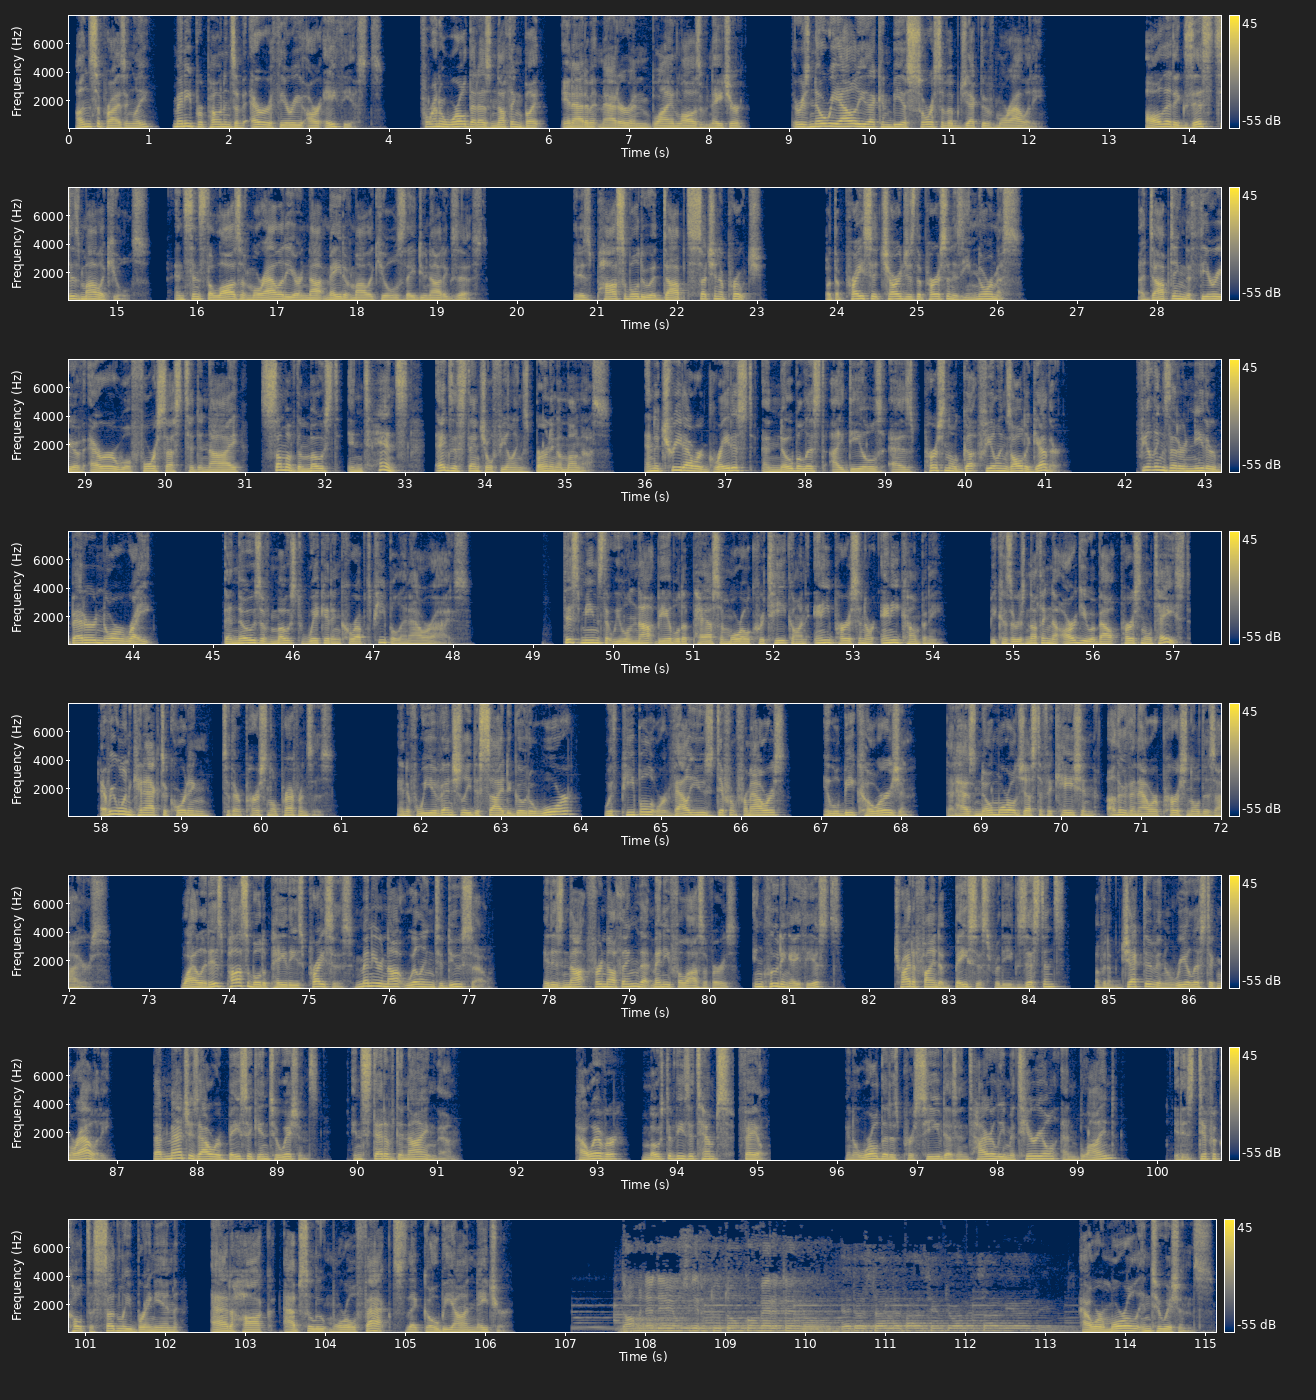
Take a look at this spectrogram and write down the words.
Unsurprisingly, many proponents of error theory are atheists. For in a world that has nothing but inanimate matter and blind laws of nature, there is no reality that can be a source of objective morality. All that exists is molecules, and since the laws of morality are not made of molecules, they do not exist. It is possible to adopt such an approach, but the price it charges the person is enormous. Adopting the theory of error will force us to deny some of the most intense existential feelings burning among us, and to treat our greatest and noblest ideals as personal gut feelings altogether. Feelings that are neither better nor right than those of most wicked and corrupt people in our eyes. This means that we will not be able to pass a moral critique on any person or any company because there is nothing to argue about personal taste. Everyone can act according to their personal preferences. And if we eventually decide to go to war with people or values different from ours, it will be coercion that has no moral justification other than our personal desires. While it is possible to pay these prices, many are not willing to do so. It is not for nothing that many philosophers, including atheists, try to find a basis for the existence of an objective and realistic morality that matches our basic intuitions instead of denying them. However, most of these attempts fail. In a world that is perceived as entirely material and blind, it is difficult to suddenly bring in ad hoc, absolute moral facts that go beyond nature. Domine Deus virtutum. Our moral intuitions.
